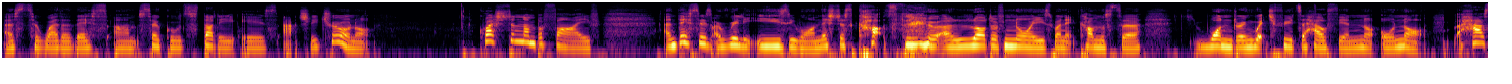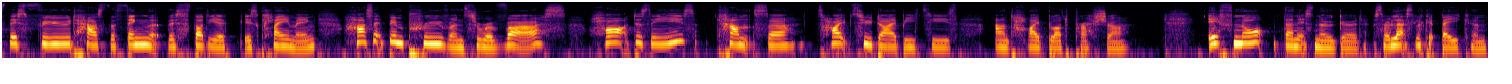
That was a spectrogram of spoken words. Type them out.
as to whether this um, so called study is actually true or not. Question number five. And this is a really easy one. This just cuts through a lot of noise when it comes to wondering which foods are healthy and not or not. Has this food, has the thing that this study is claiming, has it been proven to reverse heart disease, cancer, type 2 diabetes, and high blood pressure? If not, then it's no good. So let's look at bacon.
